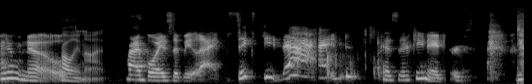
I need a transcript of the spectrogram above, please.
I don't know. Probably not. my boys would be like 69 because they're teenagers.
